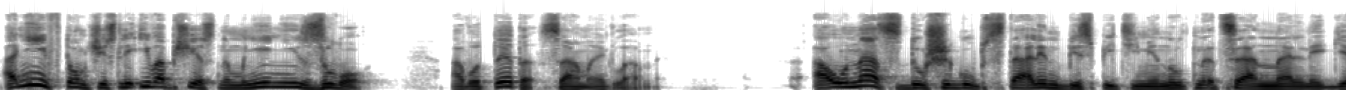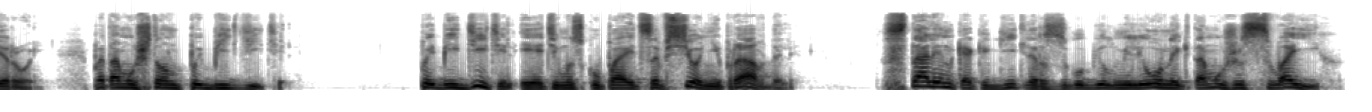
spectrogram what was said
Они, в том числе и в общественном мнении, зло. А вот это самое главное. А у нас душегуб Сталин без пяти минут национальный герой. Потому что он победитель. Победитель, и этим искупается все, не правда ли? Сталин, как и Гитлер, загубил миллионы, и к тому же своих.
